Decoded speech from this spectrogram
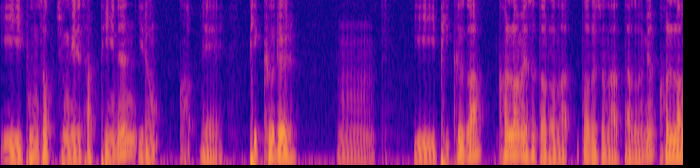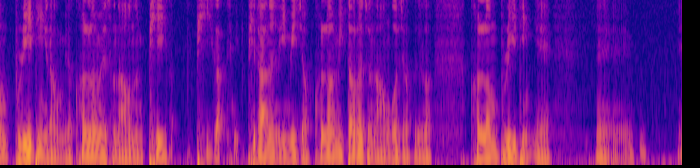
이 분석 중에 잡히는 이런 예, 피크를 음, 이 피크가 컬럼에서 떨어 떨어져 나왔다 그러면 컬럼 bleeding이라고 합니다. 컬럼에서 나오는 피 피가 피라는 의미죠. 컬럼이 떨어져 나온 거죠. 그래서 컬럼 bleeding 예, 예, 예,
